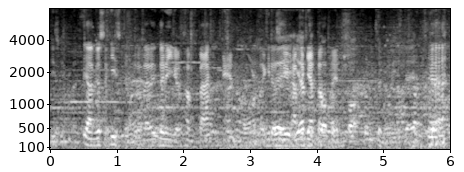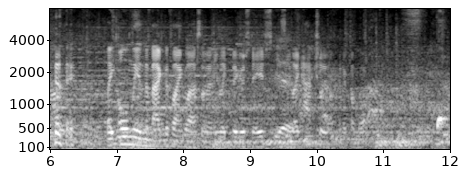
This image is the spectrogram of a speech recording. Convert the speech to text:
He's getting it. Yeah, I'm just like, he's dead. And then, then he comes back and more. Like, he doesn't Yeah, even have you to get the bop them to know he's dead. Yeah. like, only in the magnifying glass on any, like, bigger stage is he, like, actually not going to come back.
